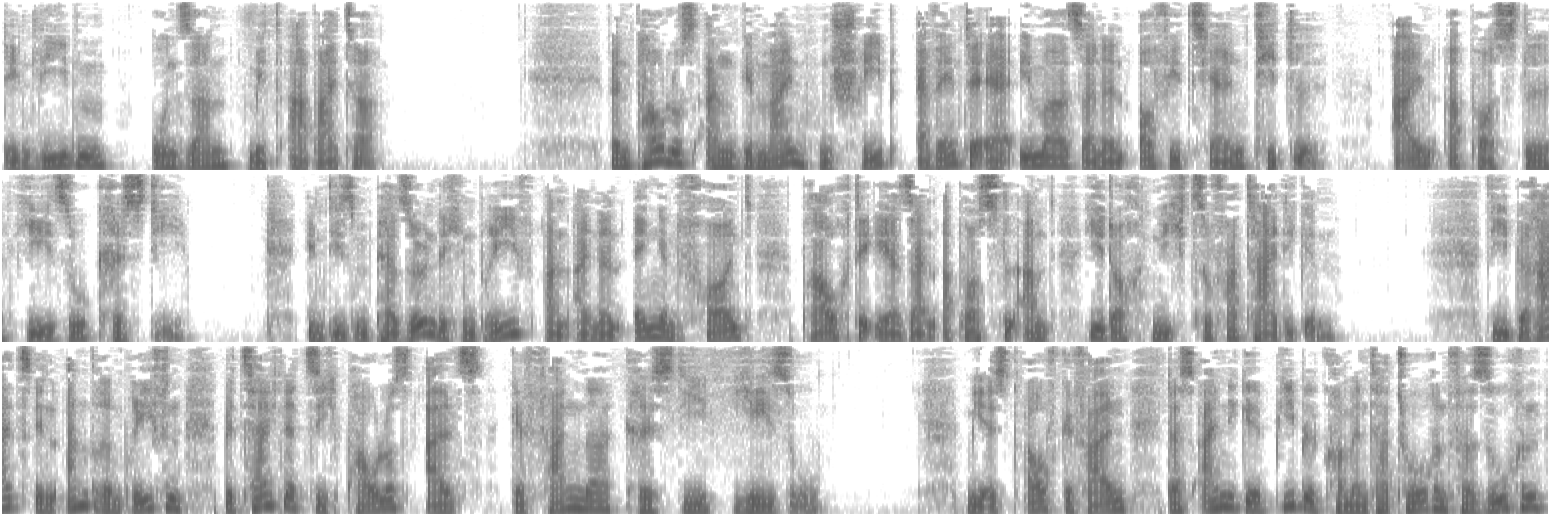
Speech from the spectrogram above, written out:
den lieben, unsern Mitarbeiter. Wenn Paulus an Gemeinden schrieb, erwähnte er immer seinen offiziellen Titel, ein Apostel Jesu Christi. In diesem persönlichen Brief an einen engen Freund brauchte er sein Apostelamt jedoch nicht zu verteidigen. Wie bereits in anderen Briefen bezeichnet sich Paulus als Gefangener Christi Jesu. Mir ist aufgefallen, dass einige Bibelkommentatoren versuchen,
